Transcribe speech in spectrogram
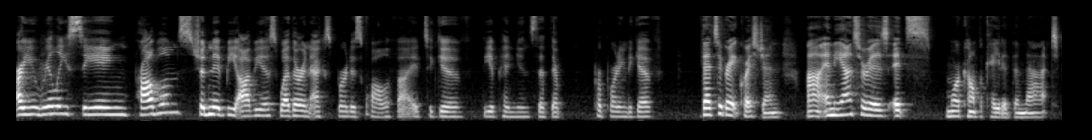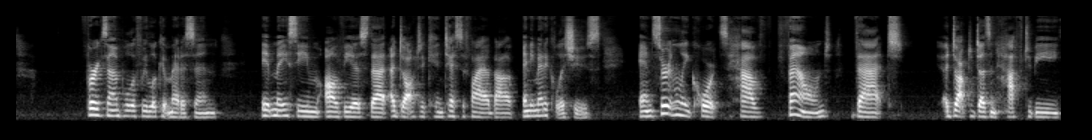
Are you really seeing problems? Shouldn't it be obvious whether an expert is qualified to give the opinions that they're purporting to give? That's a great question. Uh, and the answer is it's more complicated than that. For example, if we look at medicine, it may seem obvious that a doctor can testify about any medical issues. And certainly, courts have found that a doctor doesn't have to be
